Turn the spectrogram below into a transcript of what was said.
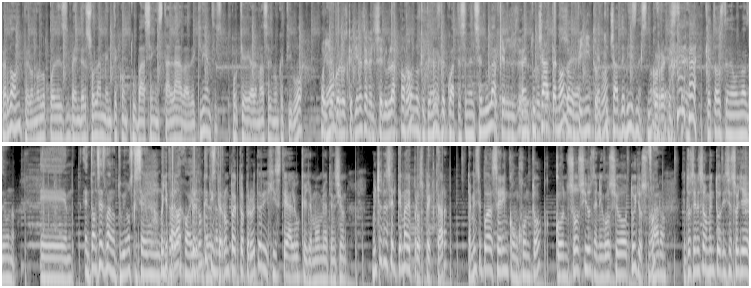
perdón, pero no lo puedes vender solamente con tu base instalada de clientes, porque además hay un objetivo. Oye, grande. con los que tienes en el celular, O ¿no? con los que tienes de cuates en el celular. Porque el- en tu los chat, ¿no? son De- finitos, En ¿no? tu chat de business, ¿no? Correcto. Este, que todos tenemos más de uno. Eh, entonces, bueno, tuvimos que hacer un, Oye, un trabajo perdón, ahí. perdón que te interrumpa, Héctor, pero ahorita dijiste algo que llamó mi atención. Muchas veces el tema de prospectar también se puede hacer en conjunto con socios de negocio tuyos, ¿no? Claro. Entonces en ese momento dices, oye,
